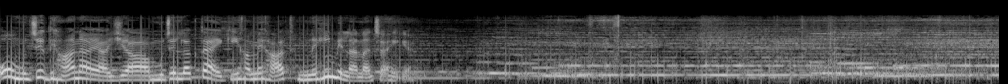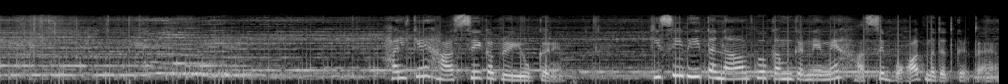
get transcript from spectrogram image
ओ, मुझे ध्यान आया या मुझे लगता है कि हमें हाथ नहीं मिलाना चाहिए। हल्के हास्य का प्रयोग करें। किसी भी तनाव को कम करने में हास्य बहुत मदद करता है।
